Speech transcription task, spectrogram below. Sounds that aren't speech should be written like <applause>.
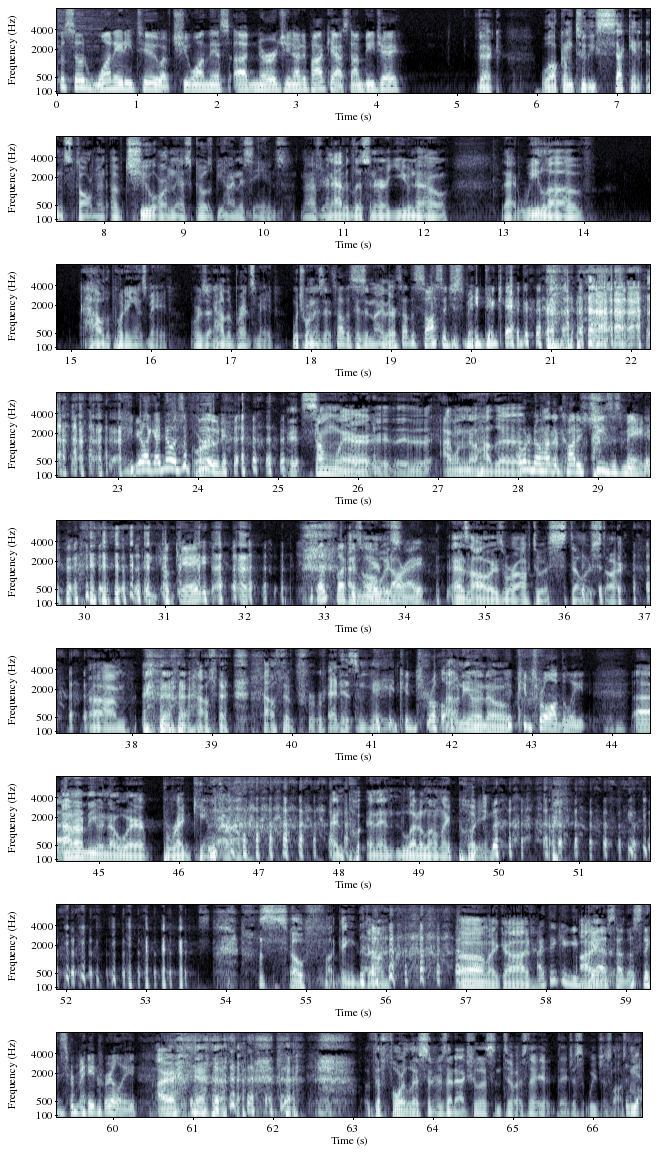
Episode 182 of Chew on This, a Nerds United podcast. I'm BJ. Vic, welcome to the second installment of Chew on This Goes Behind the Scenes. Now, if you're an avid listener, you know that we love how the pudding is made. Or is it how the bread's made? Which one is it? the- is it neither? That's how the sausage is made, dickhead. <laughs> <laughs> <laughs> You're like, I know it's a food. <laughs> it's somewhere. uh, I want to know how the. I want to know how the cottage <laughs> cheese is made. Like, okay. That's fucking As weird, always. but all right. As always, we're off to a stellar start. um, how the how the bread is made. Control. I don't even know. Control Delete. I don't even know where bread came from, and pu- and then let alone like pudding. So fucking dumb. Oh my god! I think you can I- guess how those things are made, really. I, <laughs> the four listeners that actually listen to us, they they just we just lost them.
